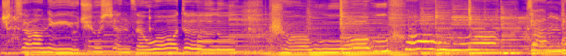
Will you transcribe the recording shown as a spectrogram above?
直到你又出现在我的路口。当我像个风筝被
